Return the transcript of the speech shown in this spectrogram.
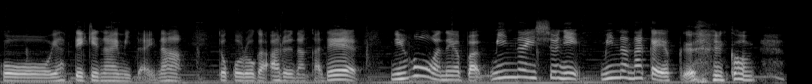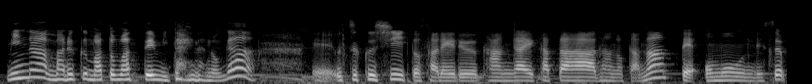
こうやっていけないみたいなところがある中で日本はねやっぱみんな一緒にみんな仲良く こうみんな丸くまとまってみたいなのが、えー、美しいとされる考え方なのかなって思うんです。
